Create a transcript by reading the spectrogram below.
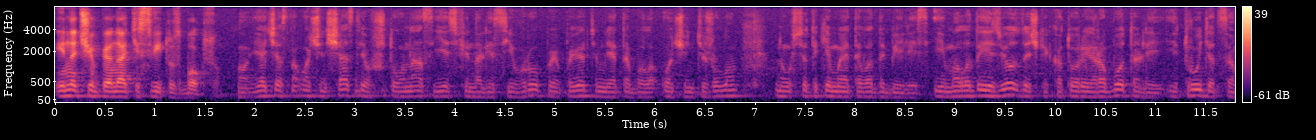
і на чемпіонаті світу з боксу. Я, честно, очень счастлив, что у нас есть финалист Европы. Поверьте мне, это было очень тяжело, но все-таки мы этого добились. И молодые звездочки, которые работали и трудятся,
